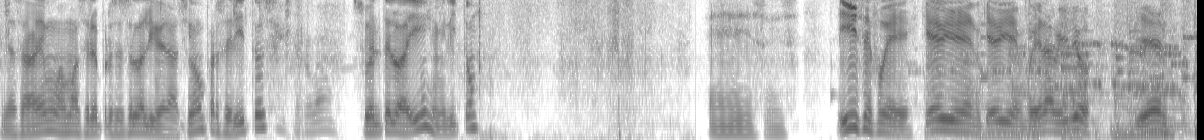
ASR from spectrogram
Ya sabemos, vamos a hacer el proceso de la liberación, parceritos. Suéltelo ahí, Emilito. Eso, eso. Y se fue. Qué bien, qué bien. Buena, Emilio. Bien.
